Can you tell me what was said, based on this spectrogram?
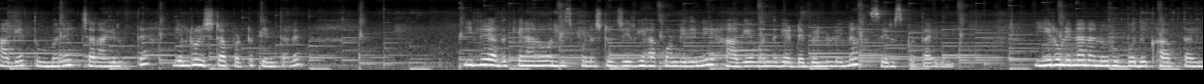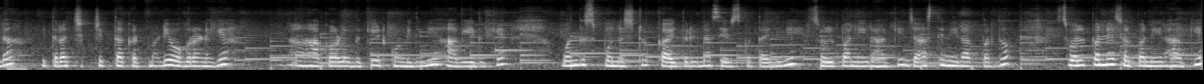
ಹಾಗೆ ತುಂಬಾ ಚೆನ್ನಾಗಿರುತ್ತೆ. ಎಲ್ಲರೂ ಇಷ್ಟಪಟ್ಟು ತಿಂತಾರೆ. ಇಲ್ಲಿ ಅದಕ್ಕೆ ನಾನು ಒಂದು ಸ್ಪೂನಷ್ಟು ಜೀರಿಗೆ ಹಾಕ್ಕೊಂಡಿದ್ದೀನಿ. ಹಾಗೆ ಒಂದು ಗೆಡ್ಡೆ ಬೆಳ್ಳುಳ್ಳಿನ ಸೇರಿಸ್ಕೊತಾ ಇದ್ದೀನಿ. ಈರುಳ್ಳಿನ ನಾನು ರುಬ್ಬೋದಕ್ಕೆ ಹಾಕ್ತಾ ಇಲ್ಲ. ಈ ಥರ ಚಿಕ್ಕ ಚಿಕ್ಕದಾಗಿ ಕಟ್ ಮಾಡಿ ಒಗ್ಗರಣೆಗೆ ಹಾಕೊಳ್ಳೋದಕ್ಕೆ ಇಟ್ಕೊಂಡಿದ್ದೀನಿ. ಹಾಗೆ ಇದಕ್ಕೆ ಒಂದು ಸ್ಪೂನಷ್ಟು ಕಾಯಿ ತುರಿನ ಸೇರಿಸ್ಕೊತಾ ಇದ್ದೀನಿ. ಸ್ವಲ್ಪ ನೀರು ಹಾಕಿ, ಜಾಸ್ತಿ ನೀರು ಹಾಕ್ಬಾರ್ದು. ಸ್ವಲ್ಪನೇ ಸ್ವಲ್ಪ ನೀರು ಹಾಕಿ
